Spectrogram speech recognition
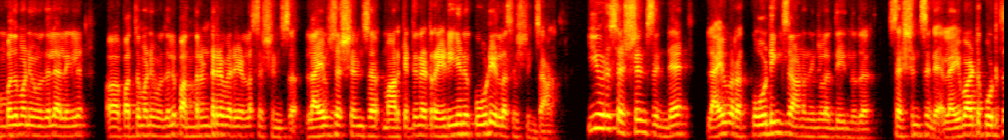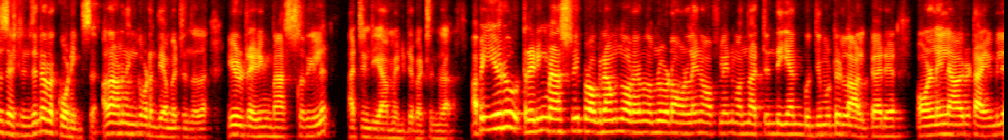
ഒമ്പത് മണി മുതൽ അല്ലെങ്കിൽ പത്ത് മണി മുതൽ പന്ത്രണ്ടര വരെയുള്ള സെഷൻസ് ലൈവ് സെഷൻസ് മാർക്കറ്റിന്റെ ട്രേഡിങ്ങിന് കൂടിയുള്ള സെഷൻസ് ആണ്. ഈ ഒരു സെഷൻസിന്റെ ലൈവ് റെക്കോർഡിങ്സ് ആണ് നിങ്ങൾ എന്ത് ചെയ്യുന്നത്? സെഷൻസിന്റെ ലൈവായിട്ട് കൊടുത്ത സെഷൻസിന്റെ റെക്കോർഡിങ്സ് അതാണ് നിങ്ങൾക്ക് ഇവിടെ ചെയ്യാൻ പറ്റുന്നത്? ഈ ഒരു ട്രേഡിംഗ് മാസ്റ്ററിയിൽ അറ്റൻഡ് ചെയ്യാൻ വേണ്ടിയിട്ട് പറ്റുന്നത്. അപ്പൊ ഈ ഒരു ട്രേഡിംഗ് മാസ്റ്ററി പ്രോഗ്രാം എന്ന് പറയുമ്പോൾ നമ്മൾ ഇവിടെ ഓൺലൈൻ ഓഫ്ലൈൻ വന്ന് അറ്റൻഡ് ചെയ്യാൻ ബുദ്ധിമുട്ടുള്ള ആൾക്കാർ ഓൺലൈനിൽ ആ ഒരു ടൈമിൽ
